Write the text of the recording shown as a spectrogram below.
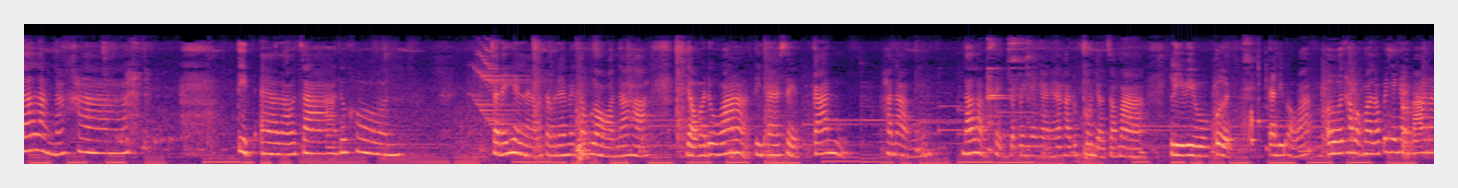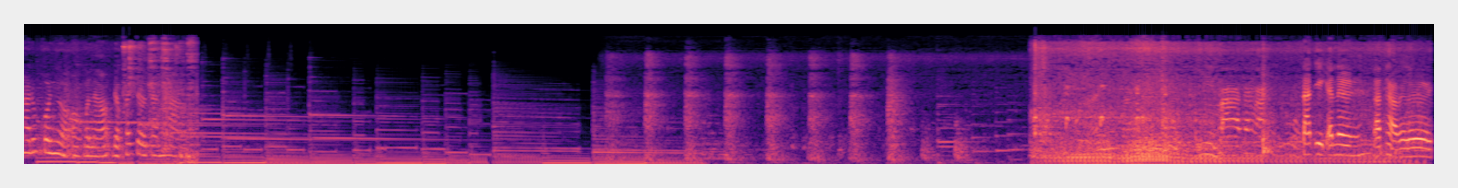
ด้านหลังนะคะ ติดแอร์แล้วจ้าทุกคน จะได้เย็นแล้วจะไม่ได้ไม่ต้องร้อนนะคะ เดี๋ยวมาดูว่าติดแอร์เสร็จกั้นผนังด้านหลังเสร็จจะเป็นยังไงนะคะทุกคนเดี๋ยวจะมารีวิวเปิดกันดีกว่าว่าเออทำออกมาแล้วเป็นยังไงบ้างนะคะทุกคนเหงื่อออกมาแล้วเดี๋ยวค่อยเจอกันค่ะ นหนึ่งตัดแถวไปเลย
